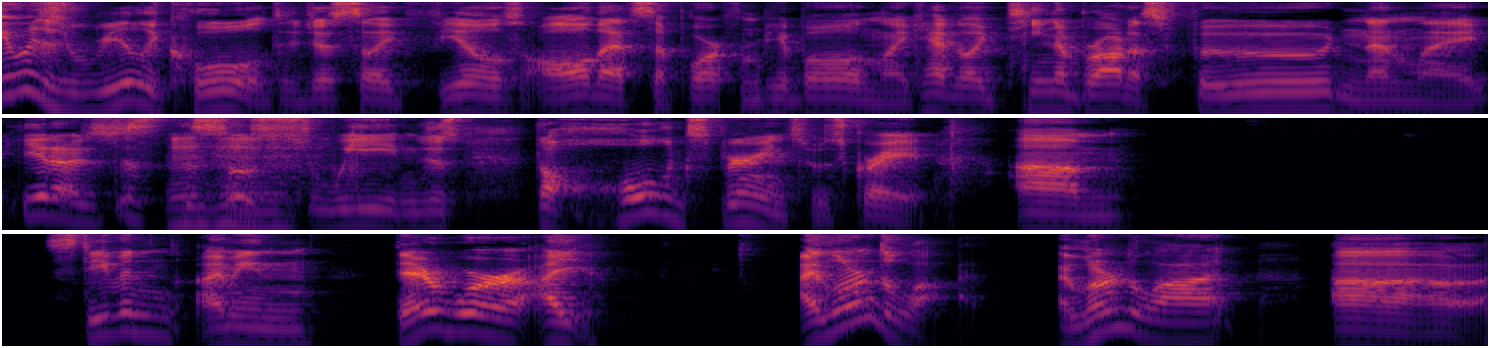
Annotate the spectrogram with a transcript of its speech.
it was really cool to just like feel all that support from people and like have like Tina brought us food and then like you know it's just it's so sweet and just the whole experience was great. Um Steven I mean there were I I learned a lot. I learned a lot uh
